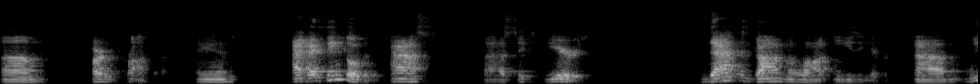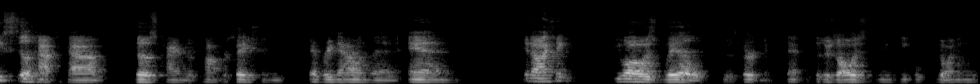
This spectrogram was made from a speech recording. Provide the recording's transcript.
um, part of the process. And I, I think over the past uh, six years, that has gotten a lot easier. Um, we still have to have those kinds of conversations every now and then. And, you know, I think you always will to a certain extent because there's always new people joining the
